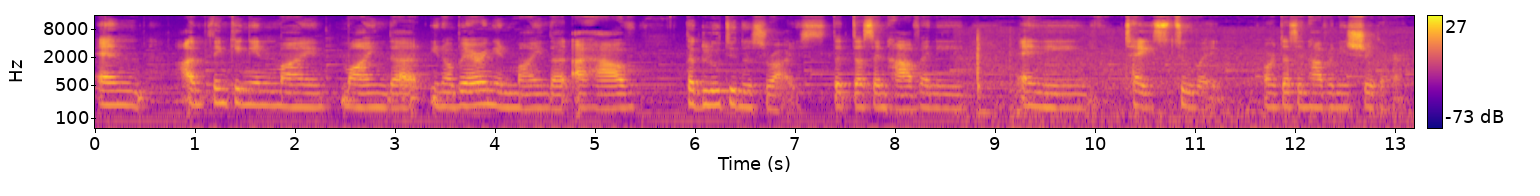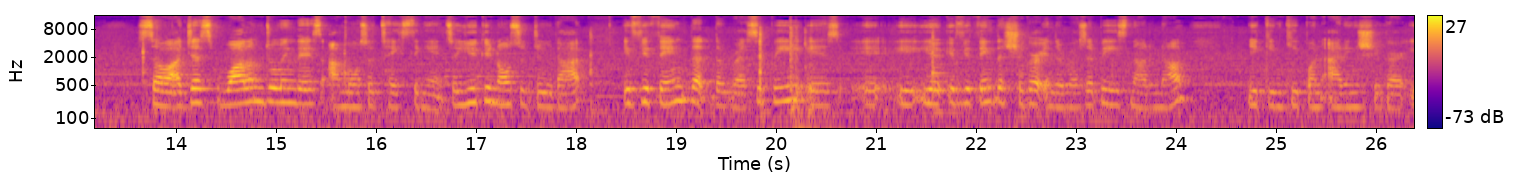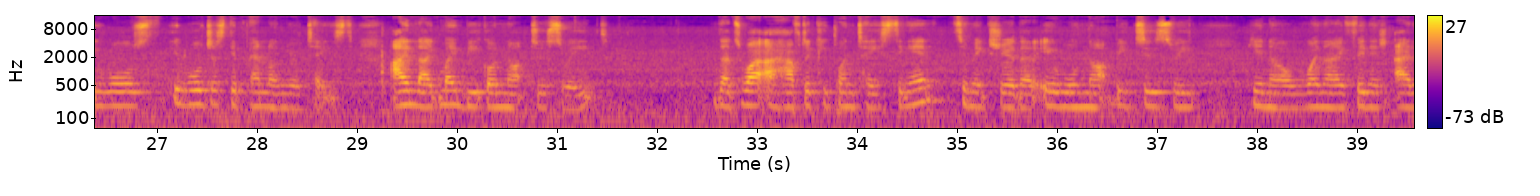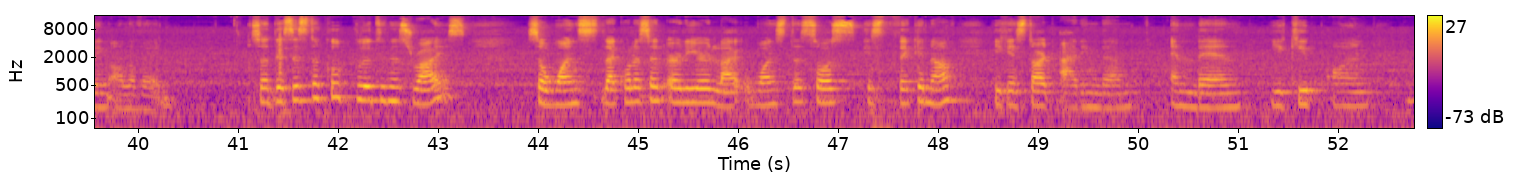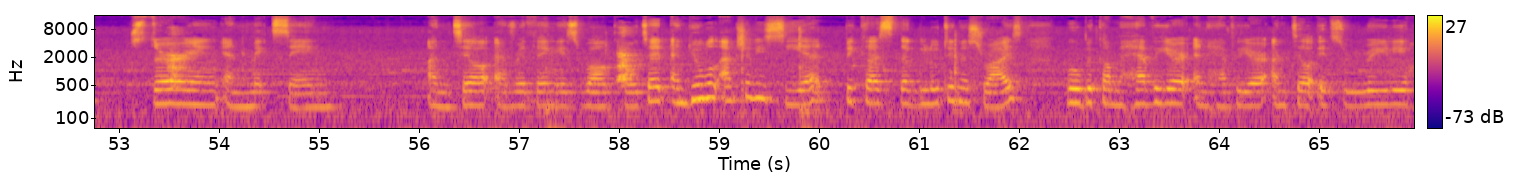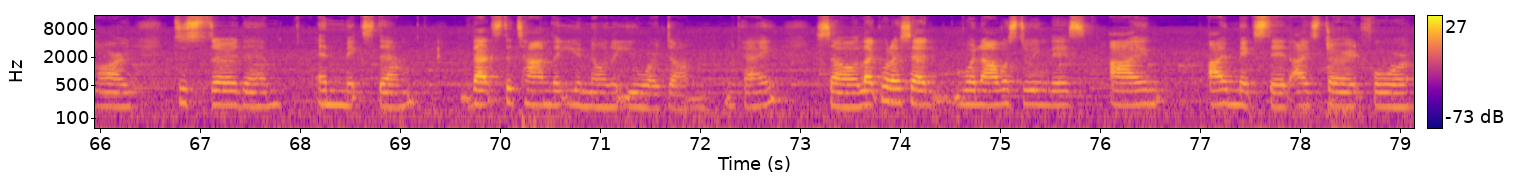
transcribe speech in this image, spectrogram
And i'm thinking in my mind that you know bearing in mind that i have the glutinous rice that doesn't have any any taste to it or doesn't have any sugar so i just while i'm doing this i'm also tasting it so you can also do that. If you think that the recipe is if you think the sugar in the recipe is not enough you can keep on adding sugar. It will it will just depend on your taste. I like my biko not too sweet. That's why i have to keep on tasting it to make sure that it will not be too sweet you know when i finish adding all of it. So this is the cooked glutinous rice so once like what i said earlier like once the sauce is thick enough you can start adding them. And then you keep on stirring and mixing until everything is well coated. And you will actually see it because the glutinous rice will become heavier and heavier until it's really hard to stir them and mix them. That's the time that you know that you are done okay so like what i said when i was doing this i i mixed it. I stirred for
